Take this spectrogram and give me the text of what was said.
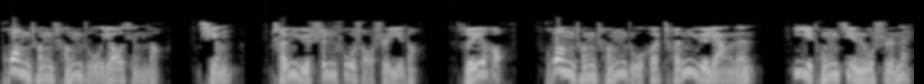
荒城城主邀请道：“请。”陈宇伸出手示意道。随后，荒城城主和陈宇两人一同进入室内。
